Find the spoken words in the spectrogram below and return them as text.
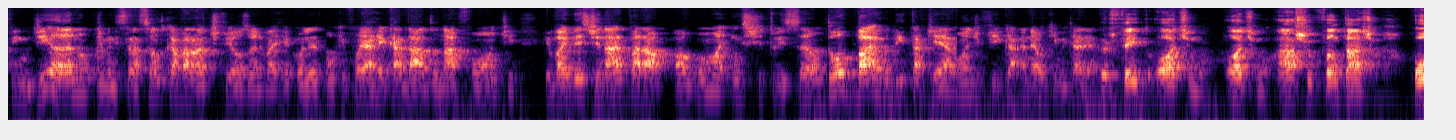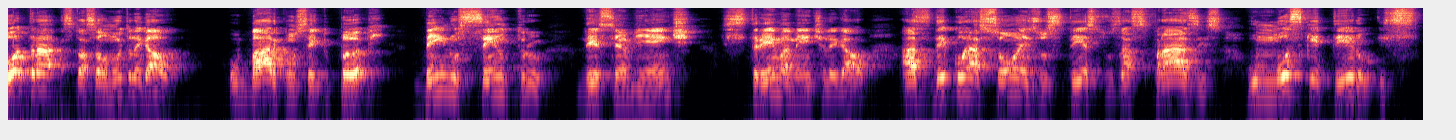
fim de ano, a administração do camarote Fielzone vai recolher o que foi arrecadado na fonte e vai destinar para alguma instituição do bairro de Itaquera, onde fica a Neoquímica Arena. Perfeito, ótimo, ótimo. Acho fantástico. Outra situação muito legal, o bar conceito pub, bem no centro desse ambiente, extremamente legal. As decorações, os textos, as frases, o mosqueteiro extremamente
